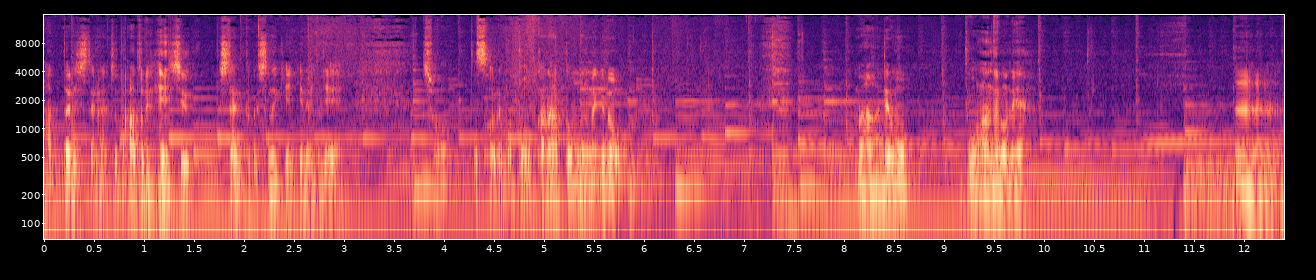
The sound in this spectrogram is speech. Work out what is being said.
あったりしたらちょっと後で編集したりとかしなきゃいけないんでちょっとそれもどうかなと思うんだけどまあでもどうなんだろうね。うん。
